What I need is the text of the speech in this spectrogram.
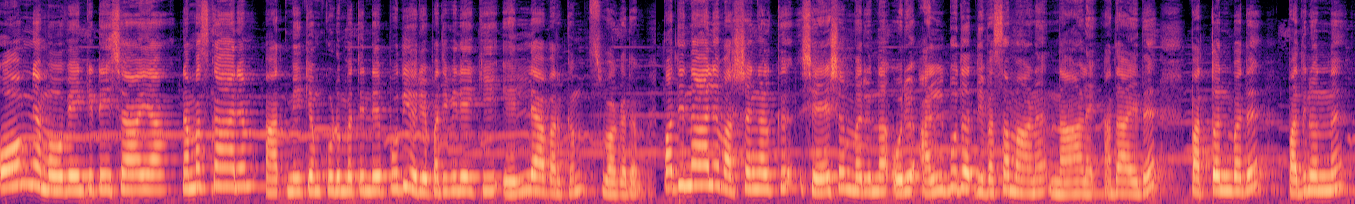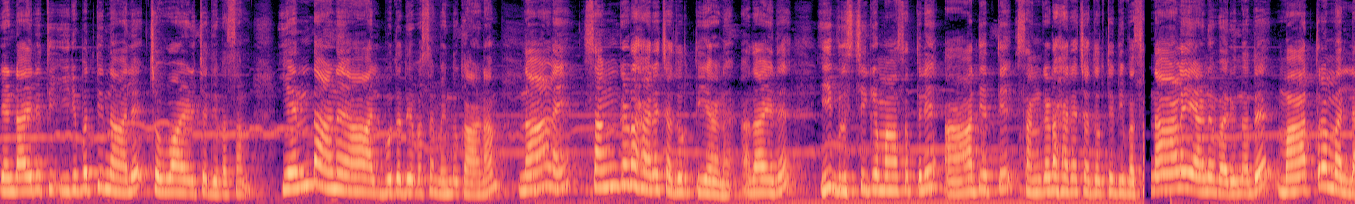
ഓം നമോ വെങ്കിട്ടേശായ. നമസ്കാരം. ആത്മീകം കുടുംബത്തിന്റെ പുതിയൊരു പതിവിലേക്ക് എല്ലാവർക്കും സ്വാഗതം. പതിനാല് വർഷങ്ങൾക്ക് ശേഷം വരുന്ന ഒരു അത്ഭുത ദിവസമാണ് നാളെ. അതായത് പത്തൊൻപത് പതിനൊന്ന് രണ്ടായിരത്തി ഇരുപത്തിനാല് ചൊവ്വാഴ്ച ദിവസം. എന്താണ് ആ അത്ഭുത ദിവസം എന്ന് കാണാം. നാളെ സങ്കടഹര ചതുർത്ഥിയാണ്. അതായത് ഈ വൃശ്ചിക മാസത്തിലെ ആദ്യത്തെ സങ്കടഹര ചതുർത്ഥി ദിവസം നാളെയാണ് വരുന്നത്. മാത്രമല്ല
